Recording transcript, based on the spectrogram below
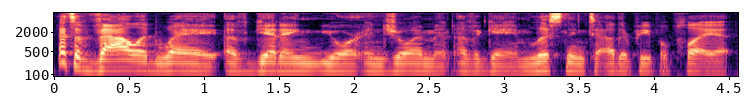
that's a valid way of getting your enjoyment of a game, listening to other people play it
